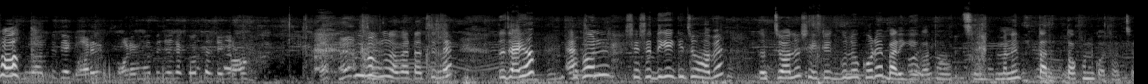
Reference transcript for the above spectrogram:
শখ? সেটা বেটা ছেলে। তো যাই হোক, এখন শেষের দিকে কিছু হবে। তো চলো সেই টেকগুলো করে বাড়ি গিয়ে কথা হচ্ছে। মানে তখন কথা হচ্ছে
